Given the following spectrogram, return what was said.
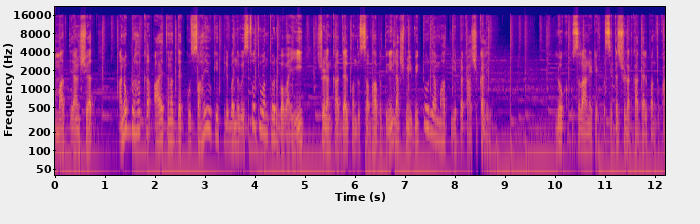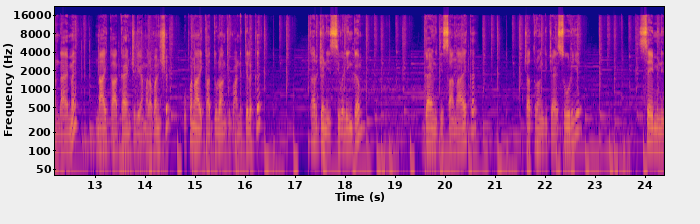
අමාත්‍යංශයත් අනුග්‍රහක ආයතනත් දැක්වූ සහයෝගය පිළිබඳව ස්තුතිවන්තවන බවයි ශ්‍රී ලංකා දැල්පොඳු සභාපතිනි ලක්ෂ්මී වික්ටෝරියා මහත්මිය ප්‍රකාශ කළේ. ලෝක කුසලානයට එක්ව සිට ශ්‍රී ලංකා දැල්පන්තු කණ්ඩායම නායිකා ගයංජලි අමරවංශ උපනායක දුලාංගි වන්නතිලක තර්ජනී සිවලිංගම් ගයනි තිසානායක චතුරංගි ජයසූරිය සේමිනි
